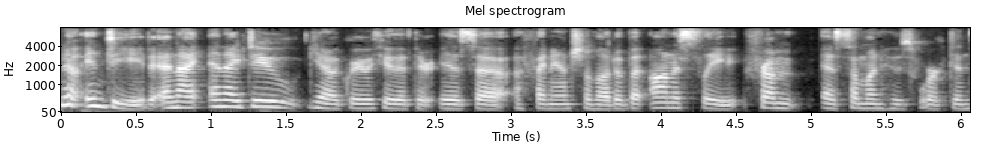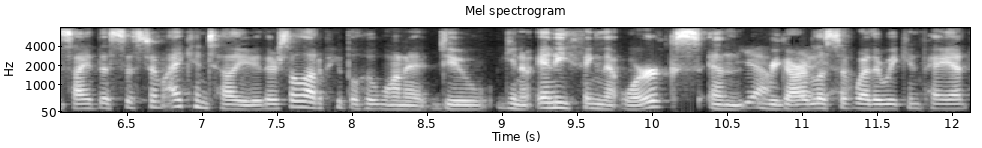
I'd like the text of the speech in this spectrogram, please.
No, indeed, and I and I do you know agree with you that there is a, a, financial motive. But honestly, from as someone who's worked inside the system, I can tell you there's a lot of people who want to do you know anything that works, and yeah, regardless yeah, yeah. of whether we can pay it.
